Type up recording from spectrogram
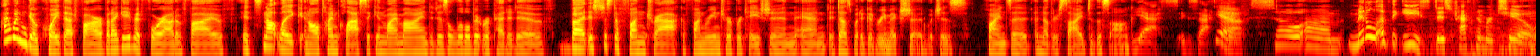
I wouldn't go quite that far, but I gave it four out of five. It's not like an all time classic in my mind. It is a little bit repetitive, but it's just a fun track, a fun reinterpretation, and it does what a good remix should, which is finds a, another side to the song. Yes, exactly. Yeah. So, um, Middle of the East is track number two.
